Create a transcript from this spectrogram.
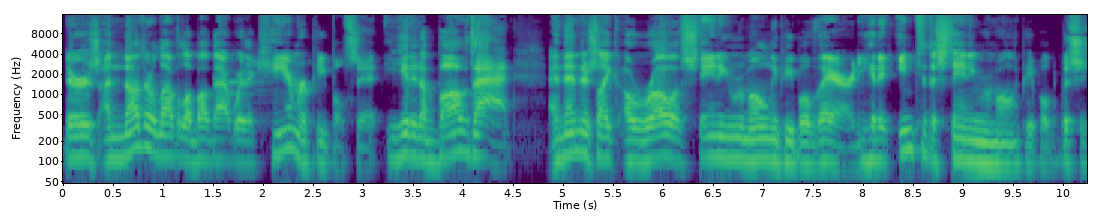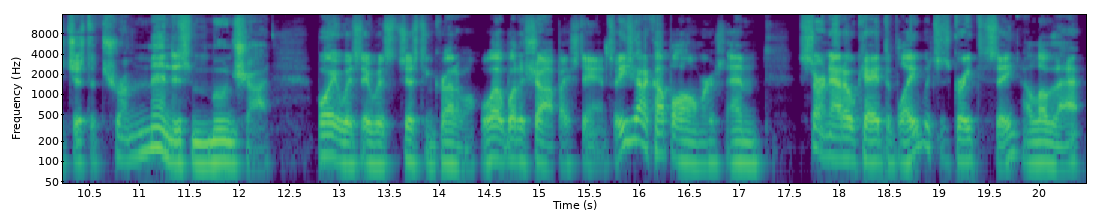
There's another level above that where the camera people sit. He hit it above that and then there's like a row of standing room only people there, and he hit it into the standing room only people, which is just a tremendous moonshot. Boy, it was it was just incredible. What what a shot by Stan. So he's got a couple homers and starting out okay at the plate, which is great to see. I love that.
